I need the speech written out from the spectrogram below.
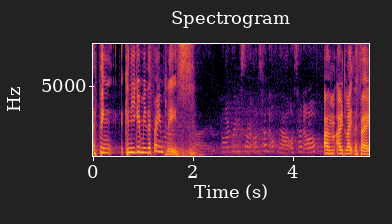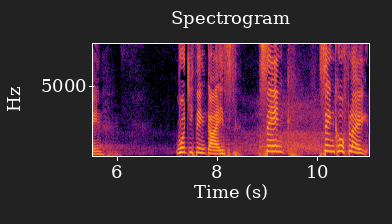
I think, can you give me the phone, please? No, I'm really sorry. I'll turn it off now. I'll turn it off. Um, I'd like the phone. What do you think, guys? Sink, sink or float?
